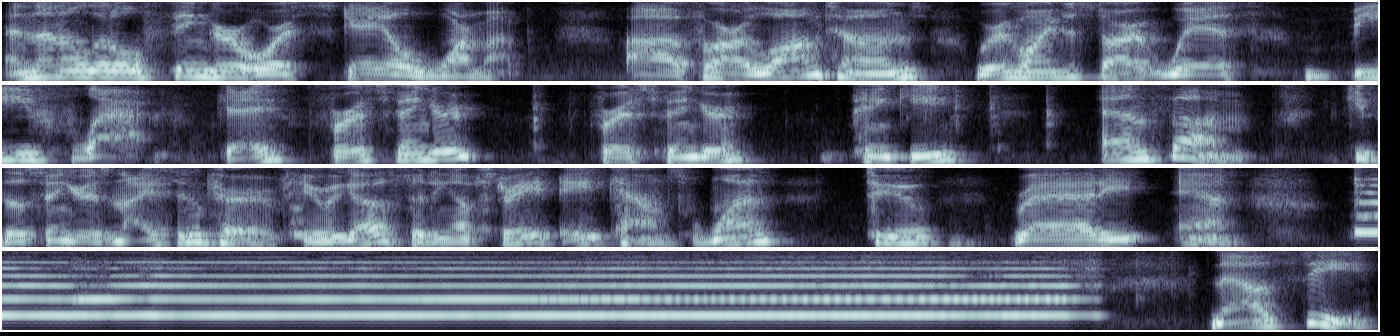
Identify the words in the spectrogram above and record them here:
and then a little finger or scale warm-up. Uh, for our long tones, we're going to start with B flat, okay? First finger, first finger, pinky, and thumb. Keep those fingers nice and curved. Here we go, sitting up straight, eight counts. One, two, ready, and. Now C,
